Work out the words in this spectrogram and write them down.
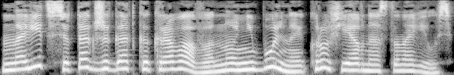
На вид все так же гадко кроваво, но не больно, и кровь явно остановилась.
